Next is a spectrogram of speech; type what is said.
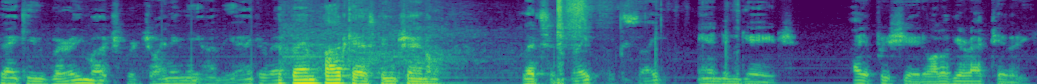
Thank you very much for joining me on the Anchor FM podcasting channel. Let's invite, excite, and engage. I appreciate all of your activity.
